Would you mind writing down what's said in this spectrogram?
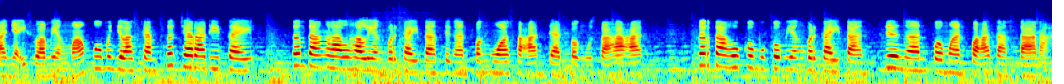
hanya Islam yang mampu menjelaskan secara detail tentang hal-hal yang berkaitan dengan penguasaan dan pengusahaan, serta hukum-hukum yang berkaitan dengan pemanfaatan tanah.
